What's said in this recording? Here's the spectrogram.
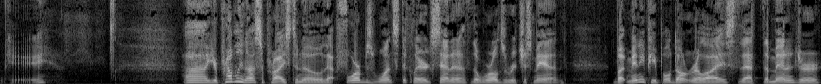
Okay. Uh, you're probably not surprised to know that Forbes once declared Santa the world's richest man. But many people don't realize that the manager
